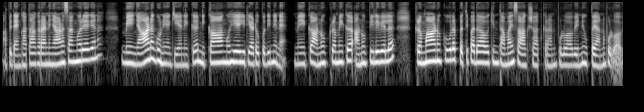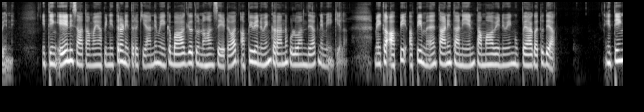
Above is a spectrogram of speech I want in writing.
අපි දැන් කතා කරන්නේ ඥාන සංවරය ගැන. මේ ඥාන ගුණය කියන එක නිකාං ඔහේ හිටියට උපදින්නේ නැහැ. මේක අනුක්‍රමික අනුපිළිවෙල ක්‍රමානුකූල ප්‍රතිපදාවකින් තමයි සාක්ෂාත් කරන්න පුළුවන් වෙන්නේ, උපයන්න පුළුවන් වෙන්නේ. ඉතින් ඒ නිසා තමයි අපි නිතර නිතර කියන්නේ මේක භාග්‍යවතුන් වහන්සේටවත් අපි වෙනුවෙන් කරන්න පුළුවන් දෙයක් නෙමෙයි කියලා. මේක අපි අපිම තනි තනියෙන් තමා වෙනුවෙන් උපයාගත්තු දෙයක්. ඉතින්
